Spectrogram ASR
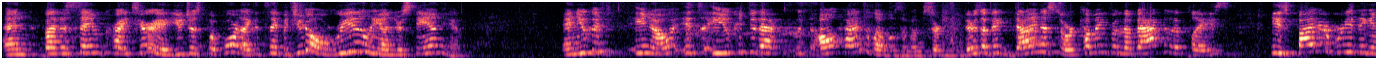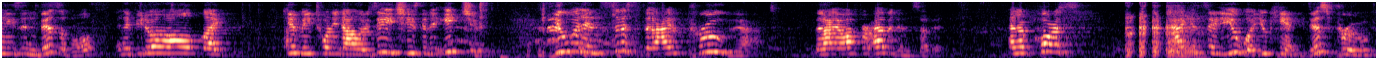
And by the same criteria you just put forward, I could say, but you don't really understand him. And you could, you know, it's you could do that with all kinds of levels of absurdity. There's a big dinosaur coming from the back of the place. He's fire breathing and he's invisible. And if you don't all like give me twenty dollars each, he's going to eat you. You would insist that I prove that, that I offer evidence of it. And of course, I can say to you, well, you can't disprove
